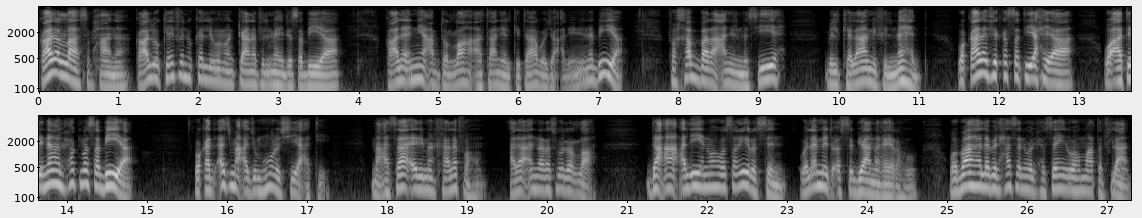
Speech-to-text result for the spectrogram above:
قال الله سبحانه قالوا كيف نكلم من كان في المهد صبيا؟ قال إني عبد الله آتاني الكتاب وجعلني نبيا. فخبر عن المسيح بالكلام في المهد. وقال في قصة يحيى وآتيناه الحكم صبيا. وقد أجمع جمهور الشيعة مع سائر من خالفهم على أن رسول الله دعا عليا وهو صغير السن ولم يدعو الصبيان غيره وباهل بالحسن والحسين وهما طفلان.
